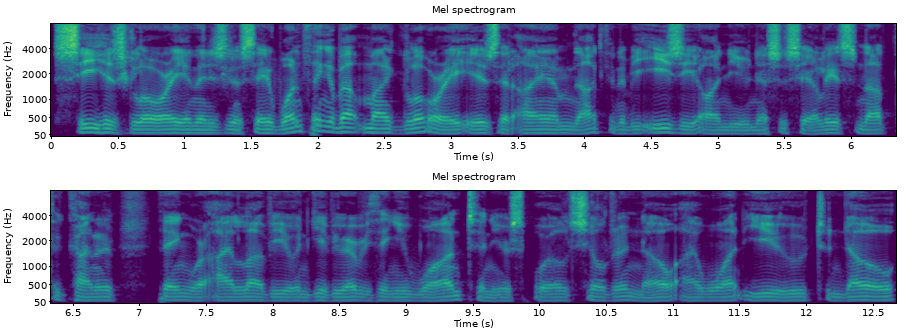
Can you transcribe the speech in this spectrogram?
see his glory. And then he's going to say, One thing about my glory is that I am not going to be easy on you necessarily. It's not the kind of thing where I love you and give you everything you want and you're spoiled children. No, I want you to know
